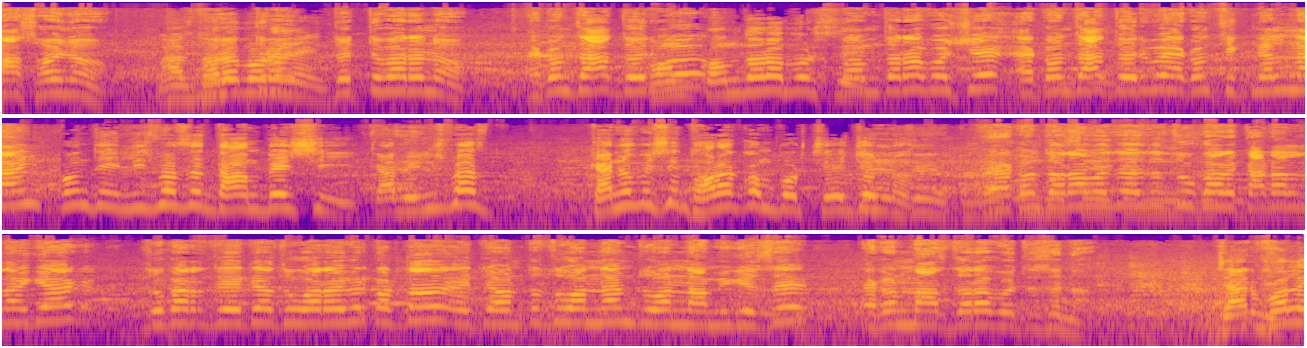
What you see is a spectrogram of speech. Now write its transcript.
মাছ হয় না। মাছ ধরা পড়ে ধরতে পারে না। এখন যা ধরবো কম ধরা পড়ছে। কম ধরা বসে এখন যা ধরবো এখন সিগন্যাল নাই। এখন যে ইলিশ মাছের দাম বেশি কারণ ইলিশ মাছ কেন বেশি ধরা কম পড়ছে? এই জন্য। এখন ধরা পড়ছে জোগাড় কাটাল নাই গিয়া জোগাড় যেটা জোগাড় হইবে কথা এটা অন্ত জোয়ার নাম জোয়ার নামি গেছে। এখন মাছ ধরা বইতেছে না। যার ফলে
